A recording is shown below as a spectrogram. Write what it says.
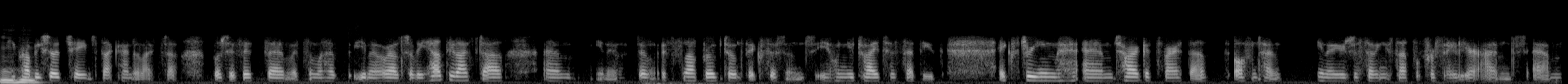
Mm-hmm. You probably should change that kind of lifestyle. But if it's um, if someone has you know a relatively healthy lifestyle, um, you know, don't if it's not broke, don't fix it. And you know, when you try to set these extreme um, targets for ourselves, oftentimes you know you're just setting yourself up for failure, and um,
